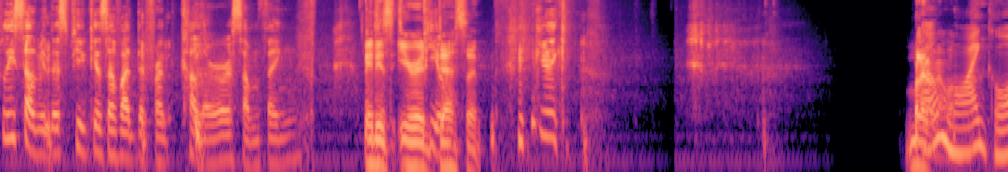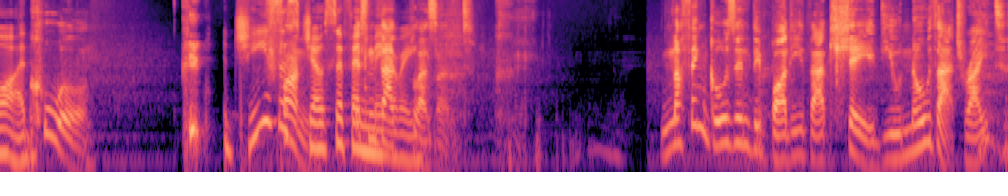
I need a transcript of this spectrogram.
Please tell me this puke is of a different color or something. It is iridescent. Oh my god. cool. Jesus, Fun. Joseph, and Isn't Mary. that pleasant? Nothing goes in the body that shade. You know that, right?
